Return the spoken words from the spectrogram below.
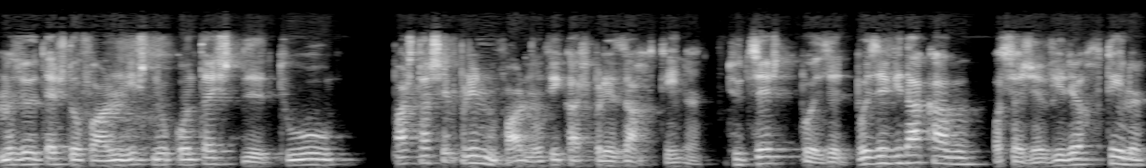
Mas eu até estou a falar nisto no contexto de tu pá, estás sempre a inovar, não ficas preso à rotina. Tu disseste depois, depois a vida acaba, ou seja, a vida é rotina.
